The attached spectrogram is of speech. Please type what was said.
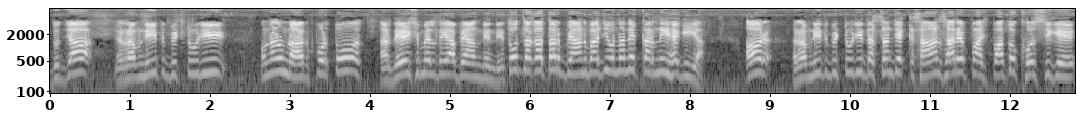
ਦੂਜਾ, ਰਵਨੀਤ ਬਿੱਟੂ ਜੀ, ਉਹਨਾਂ ਨੂੰ ਨਾਗਪੁਰ ਤੋਂ ਆਦੇਸ਼ ਮਿਲਦੇ ਆ ਬਿਆਨ ਦਿੰਦੇ ਤੋਂ ਲਗਾਤਾਰ ਬਿਆਨਬਾਜ਼ੀ ਉਹਨਾਂ ਨੇ ਕਰਨੀ ਹੈਗੀ ਆ। ਔਰ ਰਵਨੀਤ ਬਿੱਟੂ ਜੀ ਦੱਸਣ ਜੇ ਕਿਸਾਨ ਸਾਰੇ ਭਾਜਪਾ ਤੋਂ ਖੁਸ਼ ਸੀਗੇ,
